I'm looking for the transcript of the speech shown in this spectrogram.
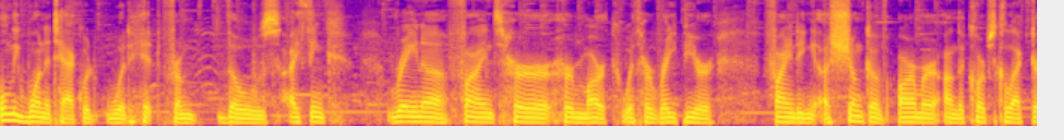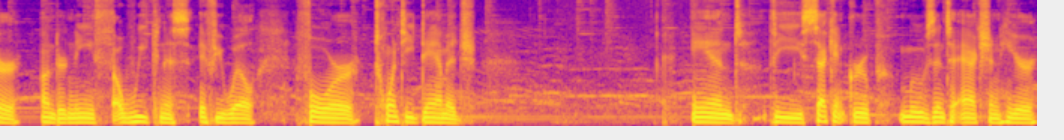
only one attack would, would hit from those. I think Reyna finds her her mark with her rapier, finding a chunk of armor on the corpse collector underneath, a weakness, if you will, for 20 damage. And the second group moves into action here.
